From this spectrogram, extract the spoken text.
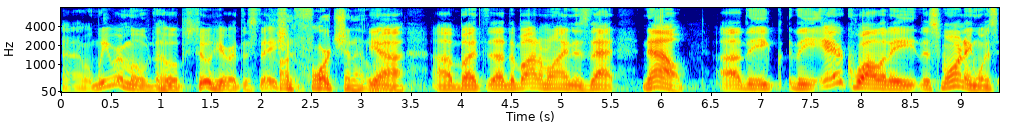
uh, we removed the hoops too here at the station. Unfortunately. Yeah, uh, but uh, the bottom line is that now uh, the the air quality this morning was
